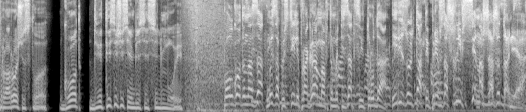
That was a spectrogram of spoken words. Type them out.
«Пророчество». Год 2077. Полгода назад мы запустили программу автоматизации труда, и результаты превзошли все наши ожидания.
